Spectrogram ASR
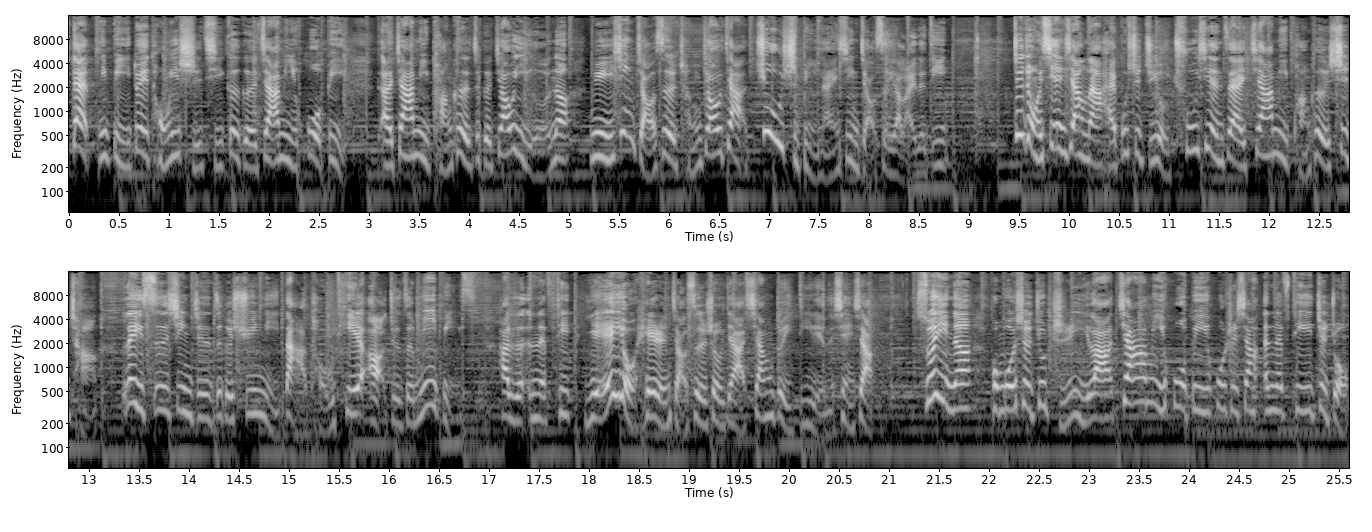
但你比对同一时期各个加密货币，呃，加密朋克的这个交易额呢，女性角色的成交价就是比男性角色要来的低。这种现象呢，还不是只有出现在加密朋克的市场，类似性质的这个虚拟大头贴啊，就这 m e b i s 它的 NFT 也有黑人角色的售价相对低廉的现象。所以呢，彭博社就质疑啦，加密货币或是像 NFT 这种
